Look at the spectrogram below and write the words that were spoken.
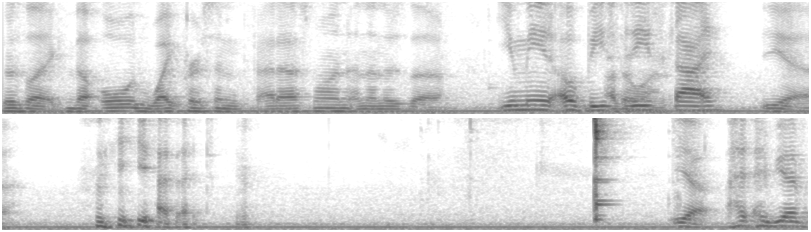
There's like the old white person fat ass one, and then there's the You mean obesity sky? yeah, yeah that. Too. Yeah, have you have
